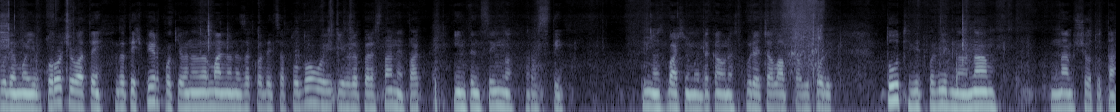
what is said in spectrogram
Будемо її вкорочувати до тих пір, поки вона нормально не закладеться плодовою і вже перестане так інтенсивно рости. Ось бачимо, така у нас куряча лапка виходить тут. Відповідно, нам, нам що тут? А,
